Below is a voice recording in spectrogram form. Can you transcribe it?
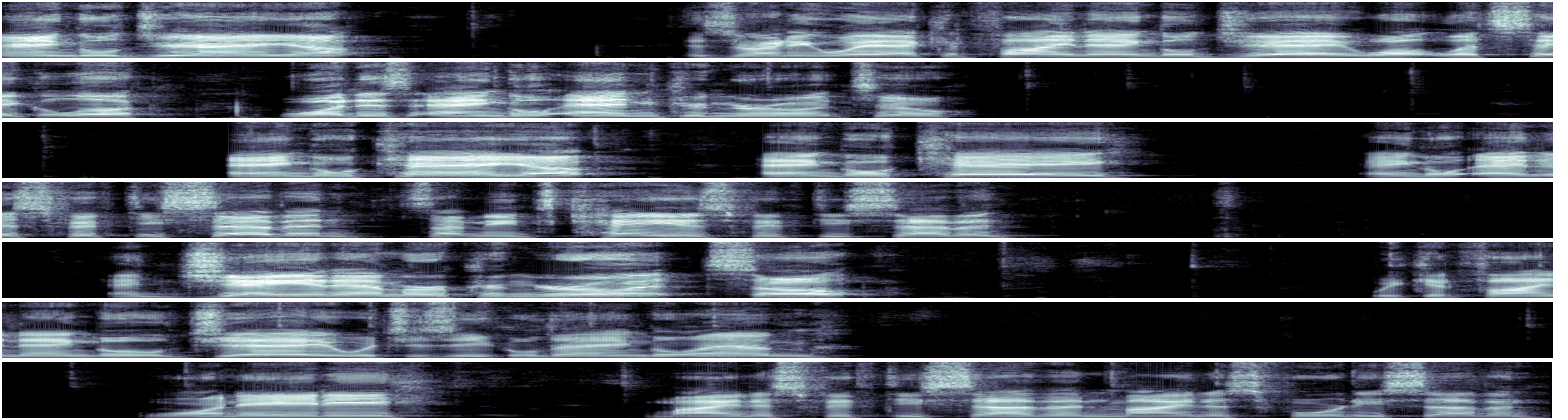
Angle J, yep. Is there any way I can find angle J? Well, let's take a look. What is angle N congruent to? Angle K, yep. Angle K, angle N is 57, so that means K is 57. And J and M are congruent, so we can find angle J, which is equal to angle M. 180 minus 57 minus 47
